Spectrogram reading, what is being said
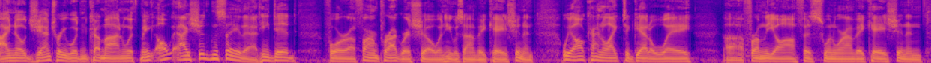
I know Gentry wouldn't come on with me. Oh, I shouldn't say that. He did for a Farm Progress show when he was on vacation, and we all kind of like to get away. Uh, from the office when we're on vacation and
